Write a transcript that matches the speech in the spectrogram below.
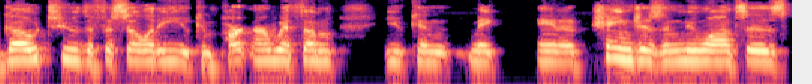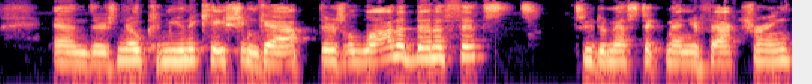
go to the facility, you can partner with them, you can make you know changes and nuances and there's no communication gap. There's a lot of benefits to domestic manufacturing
